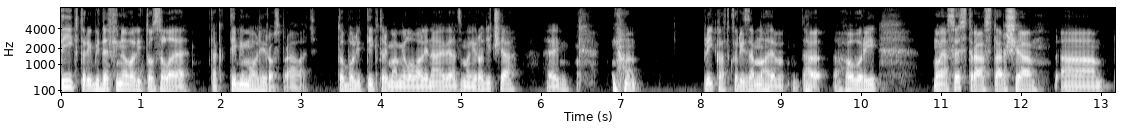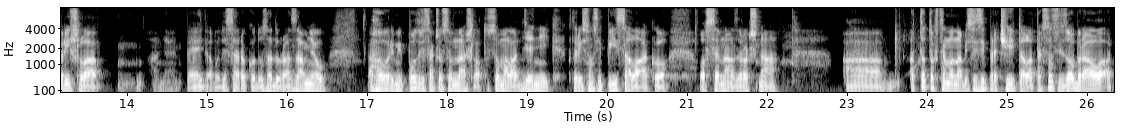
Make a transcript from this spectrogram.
tí, ktorí by definovali to zlé, tak tí by mohli rozprávať to boli tí, ktorí ma milovali najviac, moji rodičia. Hej. Príklad, ktorý za mnohé hovorí, moja sestra staršia prišla neviem, 5 alebo 10 rokov dozadu raz za mňou a hovorí mi, pozri sa, čo som našla. Tu som mala denník, ktorý som si písala ako 18-ročná. A, a toto chcem len, aby si si prečítala. Tak som si zobral a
